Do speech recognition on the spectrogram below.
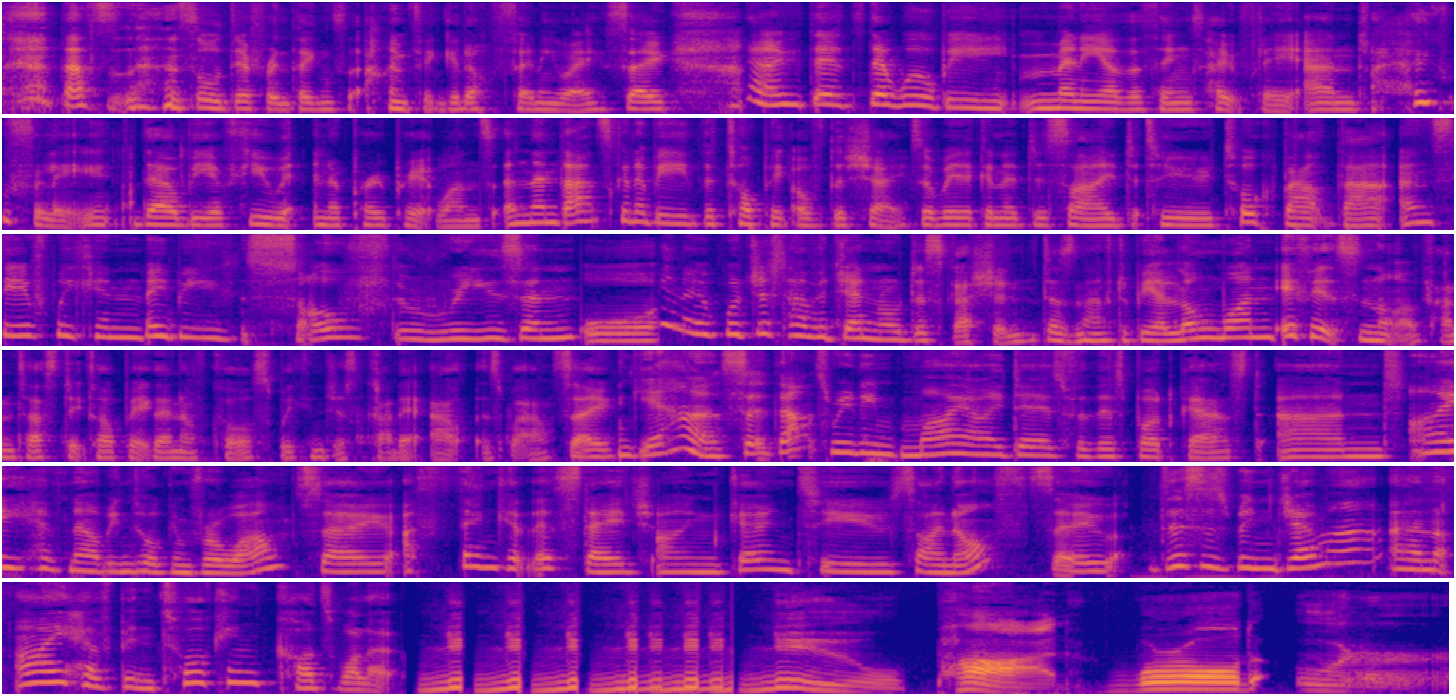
that's that's all different things that I'm thinking of anyway. So, you know, there there will be many other things hopefully, and hopefully there'll be a few inappropriate ones, and then that's going to be the topic of the show. So we're going to decide to talk about that and see if we can maybe solve the reason, or you know, we'll just have a general discussion. Doesn't have to be a long one. If it's not a fantastic topic, then of course we can just cut it out as well. So yeah, so that's really my ideas for this podcast, and I have now been talking for a while, so I think at this stage I'm going to sign off. So this has been Gemma, and I have been talking Codswallop. New, new, new, new, new, new pod world order.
